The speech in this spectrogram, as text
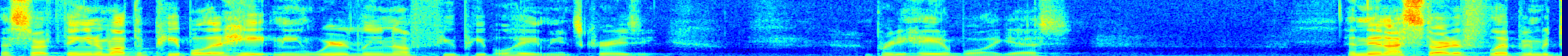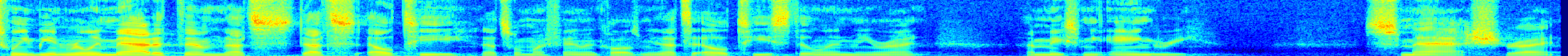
Let's start thinking about the people that hate me. Weirdly enough, few people hate me. It's crazy. I'm pretty hateable, I guess. And then I started flipping between being really mad at them. That's, that's LT. That's what my family calls me. That's LT still in me, right? That makes me angry. Smash, right?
